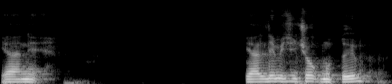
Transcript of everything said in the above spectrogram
Yani geldiğim için çok mutluyum.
